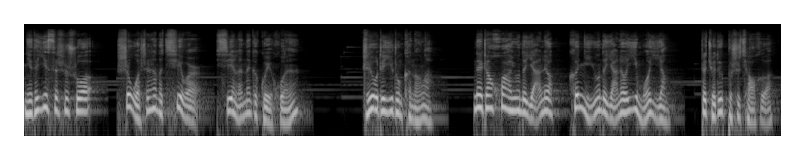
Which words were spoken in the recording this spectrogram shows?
你的意思是说，是我身上的气味吸引了那个鬼魂？只有这一种可能了。那张画用的颜料和你用的颜料一模一样，这绝对不是巧合。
